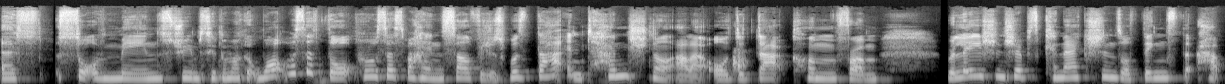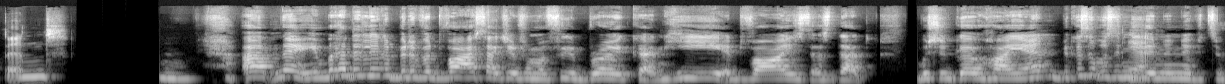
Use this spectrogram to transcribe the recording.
a sort of mainstream supermarket. What was the thought process behind Selfridges? Was that intentional, Alla, or did that come from relationships, connections, or things that happened? Hmm. Uh, no, we had a little bit of advice actually from a food broker, and he advised us that we should go high end because it was a new yeah. and innovative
